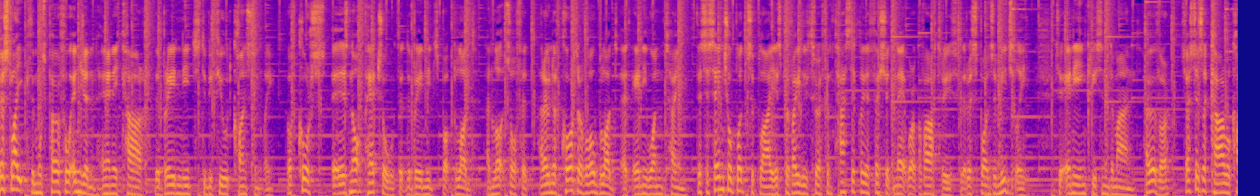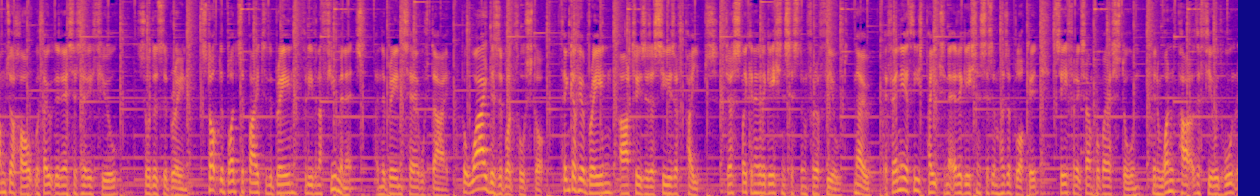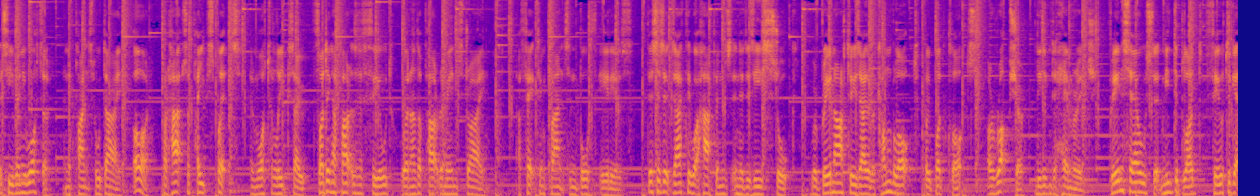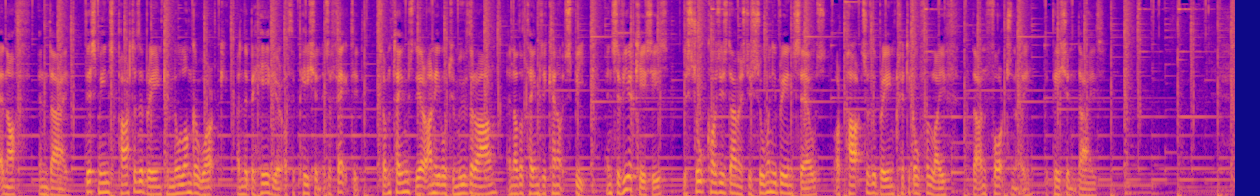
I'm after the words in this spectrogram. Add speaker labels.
Speaker 1: Just like the most powerful engine in any car, the brain needs to be fueled constantly. Of course, it is not petrol that the brain needs but blood, and lots of it, around a quarter of all blood at any one time. This essential blood supply is provided through a fantastically efficient network of arteries that responds immediately to any increase in demand. However, just as a car will come to a halt without the necessary fuel, so does the brain. Stop the blood supply to the brain for even a few minutes and the brain cells die. But why does the blood flow stop? Think of your brain arteries as a series of pipes, just like an irrigation system for a field. Now, if any of these pipes in the irrigation system has a blockage, say for example by a stone, then one part of the field won't receive any water and the plants will die. Or perhaps a pipe splits and water leaks out, flooding a part of the field where another part remains dry, affecting plants in both areas. This is exactly what happens in the disease stroke, where brain arteries either become blocked by blood clots or rupture, leading to hemorrhage. Brain cells that need the blood fail to get enough and die. This means part of the brain can no longer work and the behaviour of the patient is affected. Sometimes they are unable to move their arm and other times they cannot speak. In severe cases, the stroke causes damage to so many brain cells or parts of the brain critical for life that unfortunately the patient dies.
